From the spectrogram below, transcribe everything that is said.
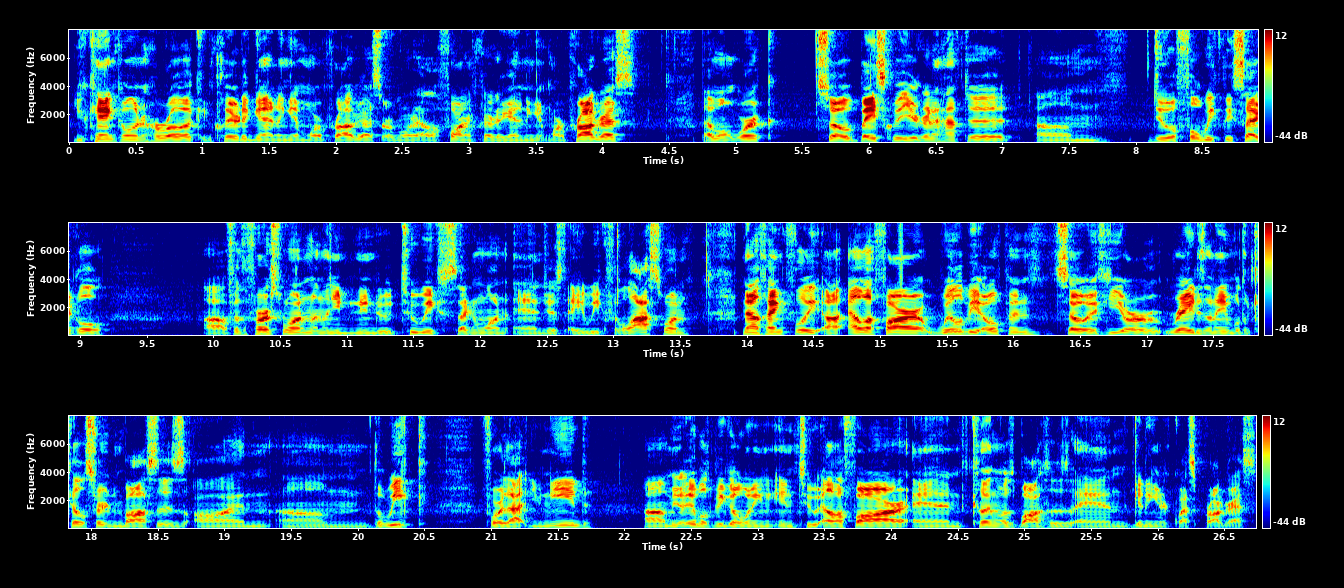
you can't go into heroic and clear it again and get more progress, or go into LFR and clear it again and get more progress. That won't work. So basically, you're gonna have to um, do a full weekly cycle uh, for the first one, and then you need to do two weeks for the second one, and just a week for the last one. Now, thankfully, uh, LFR will be open, so if your raid is unable to kill certain bosses on um, the week for that you need, um, you're able to be going into LFR and killing those bosses and getting your quest progress.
